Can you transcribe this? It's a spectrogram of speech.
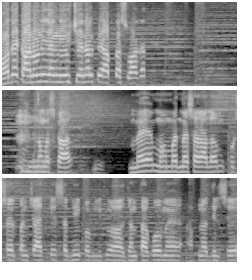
महोदय, कानूनी जंग न्यूज़ चैनल पे आपका स्वागत। नमस्कार। मैं मोहम्मद मैसर आलम, कुरसैल पंचायत के सभी पब्लिक जनता को मैं अपना दिल से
